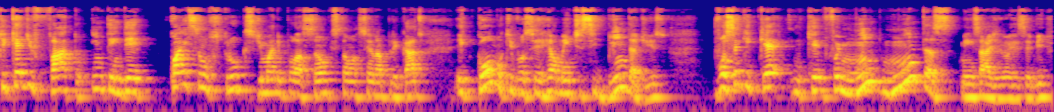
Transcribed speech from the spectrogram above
que quer de fato entender quais são os truques de manipulação que estão sendo aplicados e como que você realmente se blinda disso. Você que quer, que foi muitas mensagens eu recebi,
